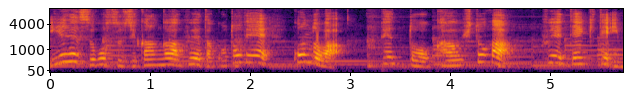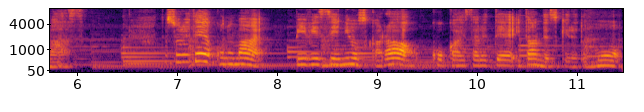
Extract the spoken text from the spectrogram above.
家で過ごす時間が増えたことで今度はペットを飼う人が増えてきています。それでこの前 BBC ニュースから公開されていたんですけれども、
